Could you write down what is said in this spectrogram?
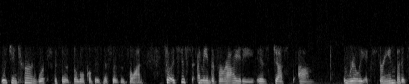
which in turn works with the, the local businesses and so on. So it's just, I mean, the variety is just um, really extreme, but it's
